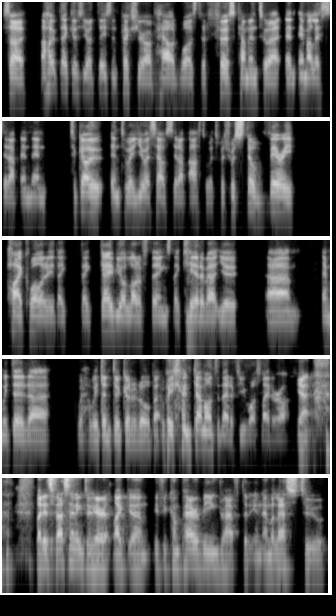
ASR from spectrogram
so I hope that gives you a decent picture of how it was to first come into a, an MLS setup and then to go into a USL setup afterwards, which was still very high quality. They they gave you a lot of things. They cared mm. about you, um, and we did. Uh, well, we didn't do good at all, but we can come on to that if you want later on. Yeah, but it's fascinating to hear. Like, um, if you compare being drafted in MLS to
